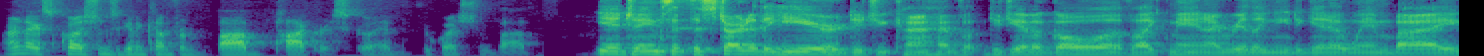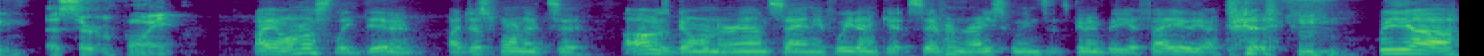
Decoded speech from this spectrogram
Our next question is going to come from Bob Pockrass. Go ahead with the question, Bob. Yeah, James. At the start of the year, did you kind of have did you have a goal of like, man, I really need to get a win by a certain point? I honestly didn't. I just wanted to. I was going around saying if we don't get seven race wins, it's going to be a failure. But we, uh,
